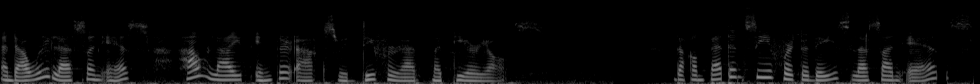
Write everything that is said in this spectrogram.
and our lesson is how light interacts with different materials. The competency for today's lesson is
